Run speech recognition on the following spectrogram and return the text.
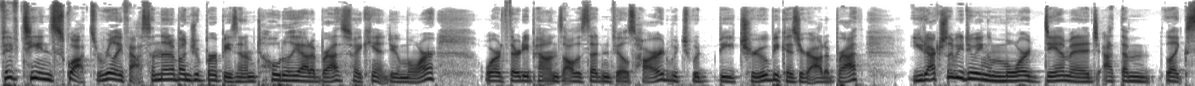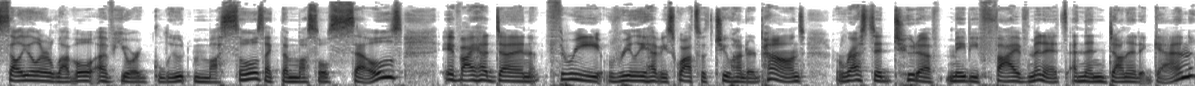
15 squats really fast and then a bunch of burpees and I'm totally out of breath, so I can't do more. Or 30 pounds all of a sudden feels hard, which would be true because you're out of breath you'd actually be doing more damage at the like cellular level of your glute muscles, like the muscle cells. If I had done three really heavy squats with 200 pounds, rested two to maybe five minutes, and then done it again.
